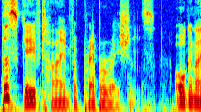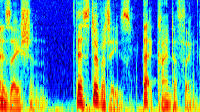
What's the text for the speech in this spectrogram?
This gave time for preparations, organization, festivities, that kind of thing.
